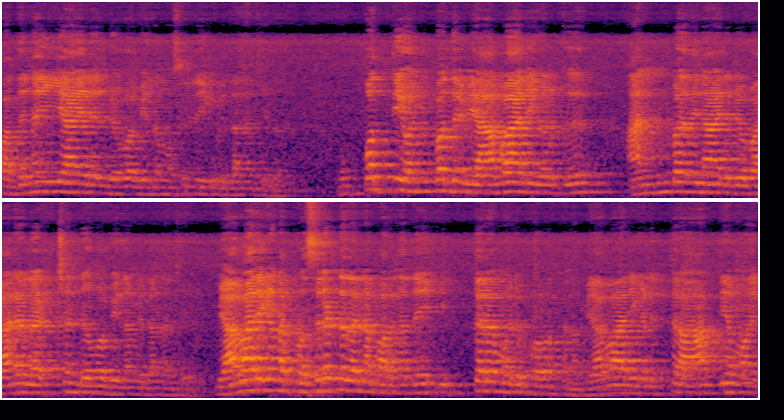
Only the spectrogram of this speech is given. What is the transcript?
പതിനയ്യായിരം രൂപ വീതം മുസ്ലിം ലീഗ് വിതരണം ചെയ്തത്. മുപ്പത്തി ഒൻപത് വ്യാപാരികൾക്ക് അൻപതിനായിരം രൂപ അര ലക്ഷം രൂപ വീതം വിതരണം ചെയ്തു. വ്യാപാരികളുടെ പ്രസിഡന്റ് തന്നെ പറഞ്ഞത് ഇത്തരം ഒരു പ്രവർത്തനം. വ്യാപാരികൾ ഇത്ര ആദ്യമായി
